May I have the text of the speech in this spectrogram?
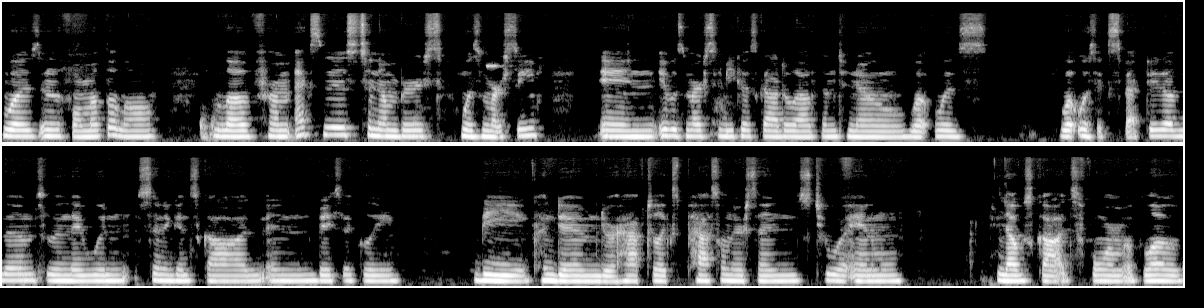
was in the form of the law. Love from Exodus to Numbers was mercy. And it was mercy because God allowed them to know what was what was expected of them so then they wouldn't sin against God and basically be condemned or have to like pass on their sins to an animal. That was God's form of love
